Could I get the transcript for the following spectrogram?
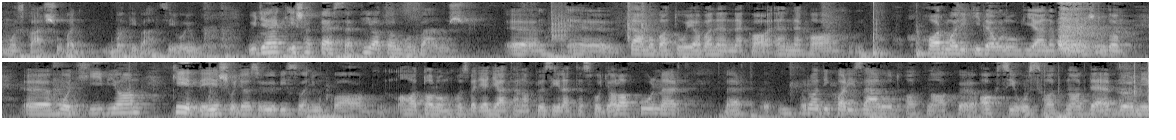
mozgású vagy motivációjú ügyek, és hát persze fiatal urbánus ö, ö, támogatója van ennek a, ennek a harmadik ideológiának, nem is tudom, ö, hogy hívjam. Kérdés, hogy az ő viszonyuk a hatalomhoz, vagy egyáltalán a közélethez hogy alakul, mert mert radikalizálódhatnak, akciózhatnak, de ebből még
